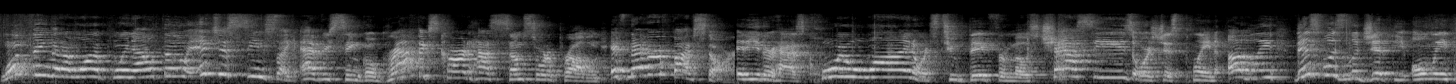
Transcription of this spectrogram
One thing that I want to point out though, it just seems like every single graphics card has some sort of problem. It's never a five star. It either has coil whine or it's too big for most chassis, or it's just plain ugly. This was legit the only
